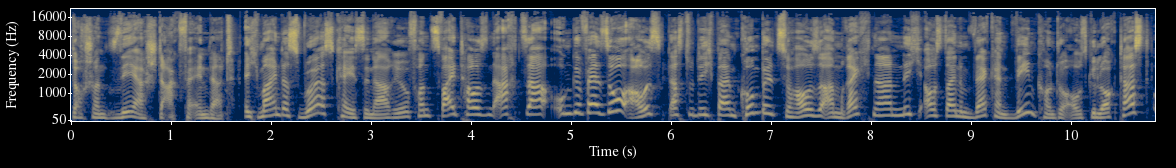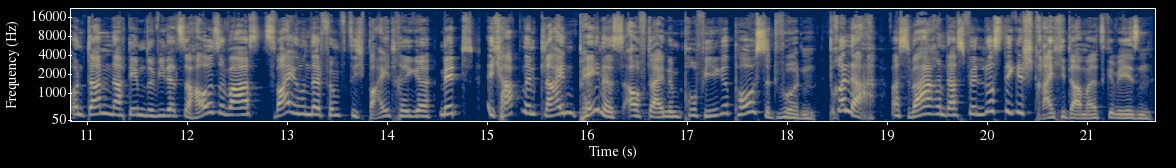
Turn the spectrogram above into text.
doch schon sehr stark verändert. Ich meine, das Worst-Case-Szenario von 2008 sah ungefähr so aus, dass du dich beim Kumpel zu Hause am Rechner nicht aus deinem Wer kennt wen Konto ausgelockt hast und dann, nachdem du wieder zu Hause warst, 250 Beiträge mit Ich hab nen kleinen Penis auf deinem Profil gepostet wurden. Brüller, was waren das für lustige Streiche damals gewesen?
